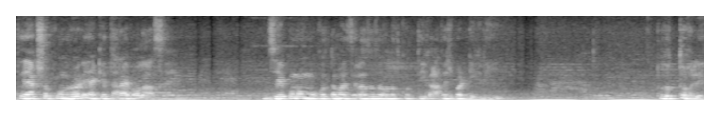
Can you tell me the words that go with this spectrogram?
তো একশো পনেরোর একের ধারায় বলা আছে, যে কোনো মোকদ্দমা জেলা জজ আদালত কর্তৃক আদেশ বা ডিগ্রি প্রদত্ত হলে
